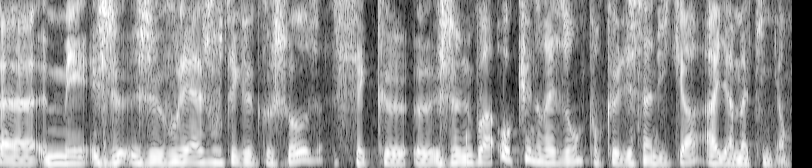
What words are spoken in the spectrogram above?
euh, mais je, je, voulais ajouter quelque chose, c'est que euh, je ne vois aucune raison pour que les syndicats aillent à Matignon.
